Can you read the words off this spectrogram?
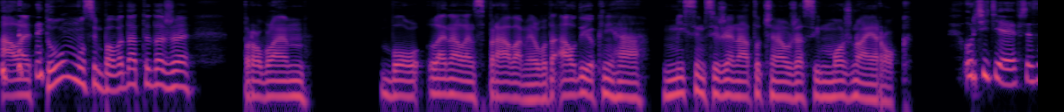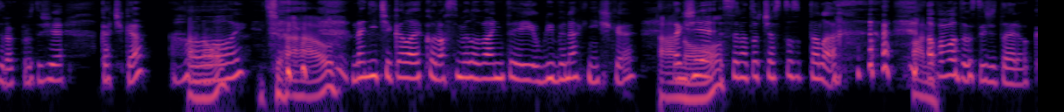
ale tu musím povedať teda, že problém bol len a len správami, lebo ta audiokniha, myslím si, že je natočená už asi možno aj rok. Určitě je přes rok, protože Kačka, ahoj. Ano, čau. na ní čekala jako na smilování, to je její oblíbená knížka. Ano. Takže se na to často ptala. Ano. A pamatuju si, že to je rok.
